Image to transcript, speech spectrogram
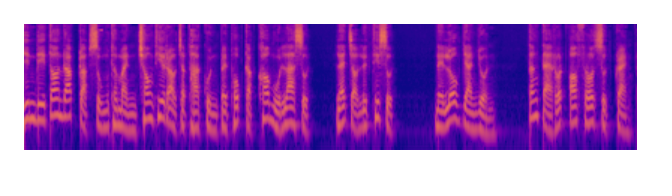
ยินดีต้อนรับกลับสู่มุทมันช่องที่เราจะพาคุณไปพบกับข้อมูลล่าสุด และเจาะลึกที่สุด ในโลกยานยนต์ ตั้งแต่รถออฟโรดสุดแกร่งไป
